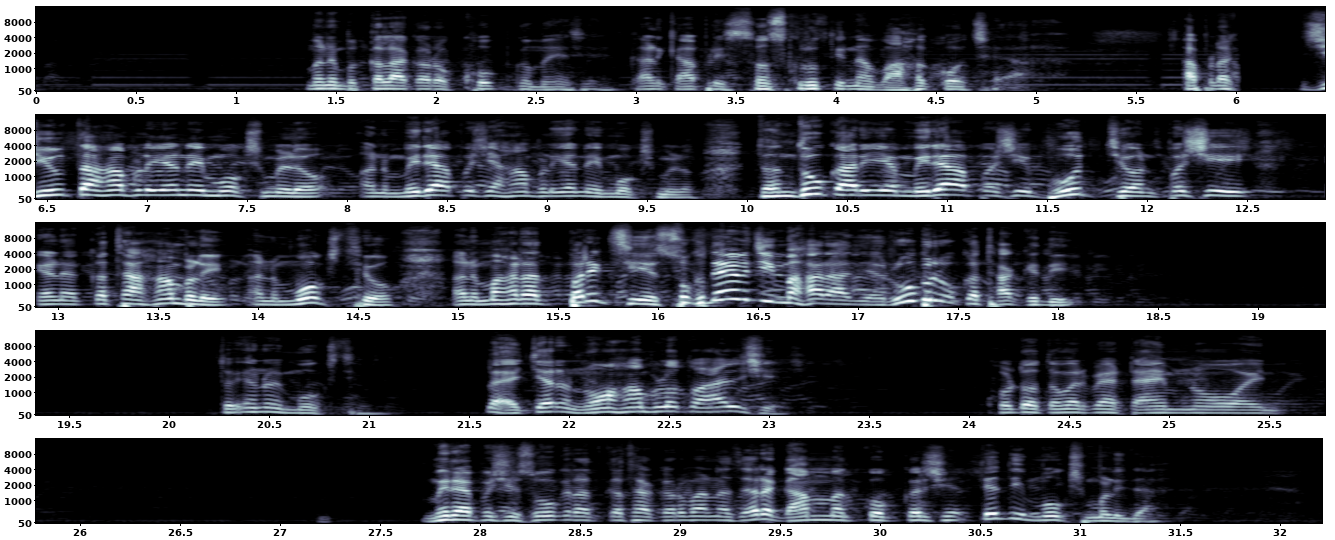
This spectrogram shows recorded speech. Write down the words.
મને કલાકારો ખૂબ ગમે છે, કારણ કે આપણી સંસ્કૃતિના વાહકો છે આપણા જીવતા સાંભળી એને મોક્ષ મળ્યો અને મર્યા પછી સાંભળી એને મોક્ષ મળ્યો. ધંધુકારીએ મર્યા પછી ભૂત થયો અને પછી એણે કથા સાંભળી અને મોક્ષ થયો. અને મહારાજ પરીક્ષીએ સુખદેવજી મહારાજે રૂબરૂ કથા કીધી. તો એનો મોક્ષ થયો. એટલે અત્યારે ન સાંભળો તો હાલ છે. ખોટો તમારી પાસે ટાઈમ ન હોય. મર્યા પછી છોકરા કથા કરવાના છે. અરે ગામમાં જ કોક કરશે, તેથી મોક્ષ મળી જાય.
